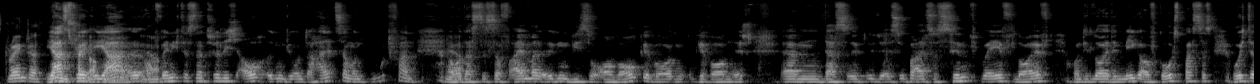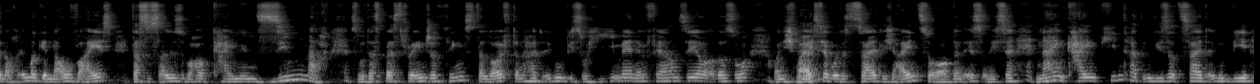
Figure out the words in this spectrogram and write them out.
Stranger Things. Ja, Stra ja, ja, auch wenn ich das natürlich auch irgendwie unterhaltsam und gut fand, ja. aber dass das auf einmal irgendwie so en vogue geworden, geworden ist, ähm, dass es überall so Synthwave läuft und die Leute mega auf Ghostbusters, wo ich dann auch immer genau weiß, dass das alles überhaupt keinen Sinn macht. So, dass bei Stranger Things, da läuft dann halt irgendwie so He-Man im Fernseher oder so und ich weiß ja, wo das zeitlich einzuordnen ist und ich sage, nein, kein Kind hat in dieser Zeit irgendwie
